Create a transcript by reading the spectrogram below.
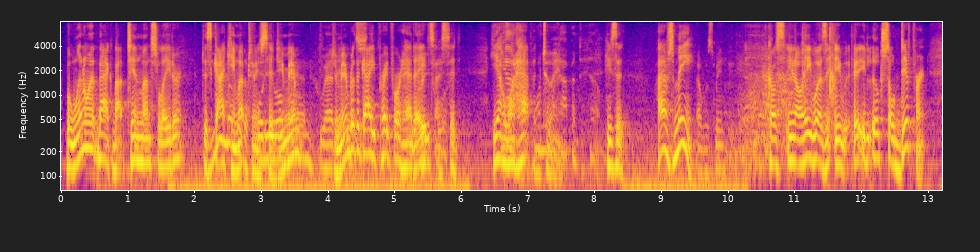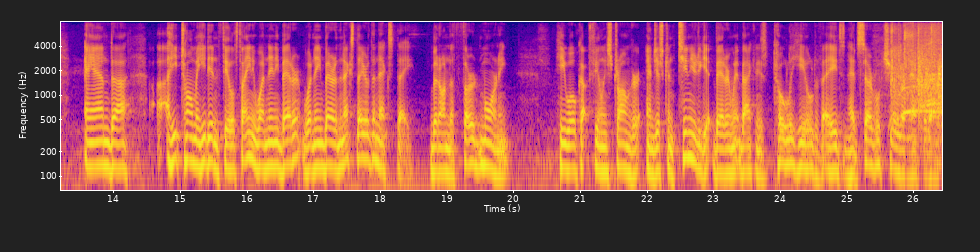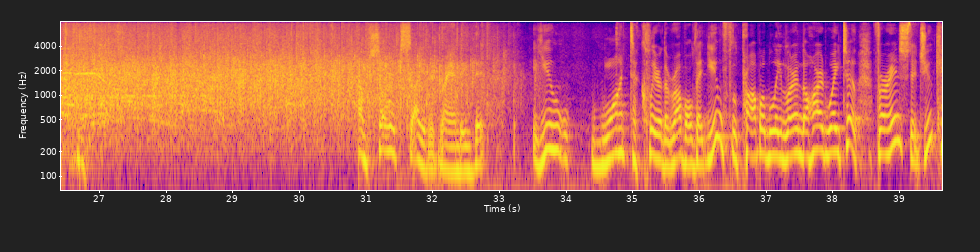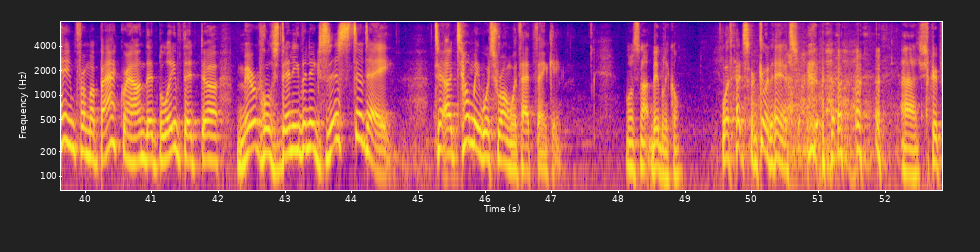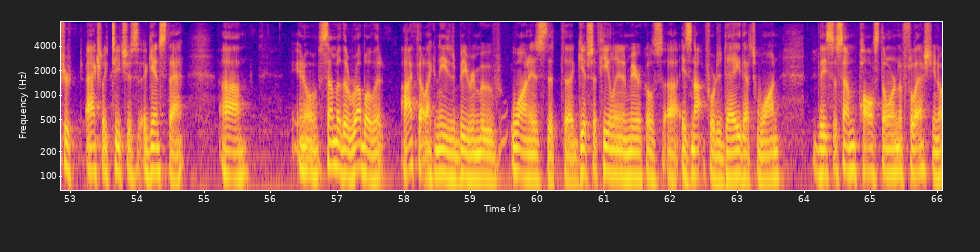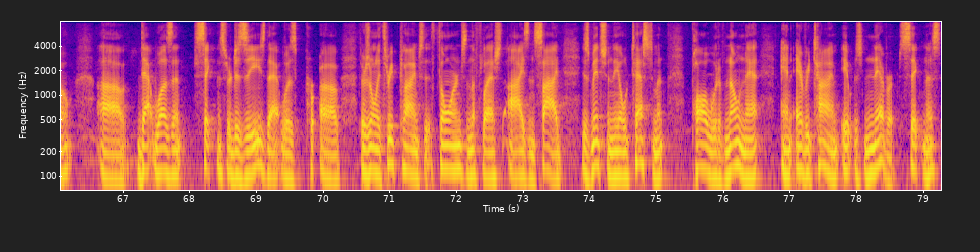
But when I went back about 10 months later, this guy came up to me and said, Do you remember, do you remember the guy you prayed for had AIDS? I said, Yeah, Yeah, what happened to what him? happened to him. He said, That was me. That was me. Because, you know, he was, he, he looked so different. And uh, uh, he told me he didn't feel a thing. He wasn't any better. Wasn't any better the next day or the next day. But on the third morning, he woke up feeling stronger and just continued to get better and went back and he's totally healed of AIDS and had several children after that. I'm so excited, Randy, that you want to clear the rubble that you've probably learned the hard way too. For instance, you came from a background that believed that uh, miracles didn't even exist today. T- uh, tell me what's wrong with that thinking. Well, it's not biblical. Well, that's a good answer. Uh, scripture actually teaches against that. Um, you know, some of the rubble that I felt like needed to be removed. One is that the gifts of healing and miracles uh, is not for today. That's one. This is some Paul's thorn of flesh. You know, uh, that wasn't sickness or disease. That was. Uh, there's only three times that thorns in the flesh, eyes and side, is mentioned in the Old Testament. Paul would have known that, and every time it was never sickness.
